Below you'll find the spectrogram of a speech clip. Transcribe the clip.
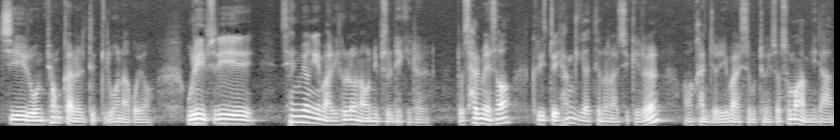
지혜로운 평가를 듣기를 원하고요. 우리 입술이 생명의 말이 흘러나온 입술 되기를 또 삶에서 그리스도의 향기가 드러날 수 있기를 어, 간절히 말씀을 통해서 소망합니다.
